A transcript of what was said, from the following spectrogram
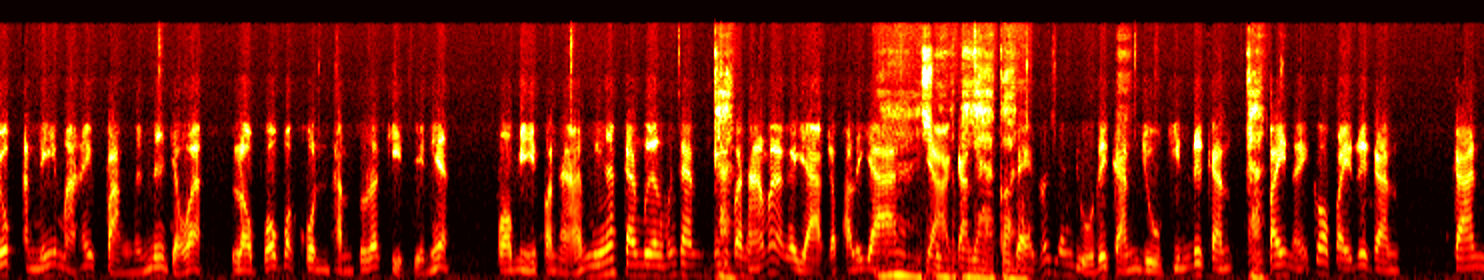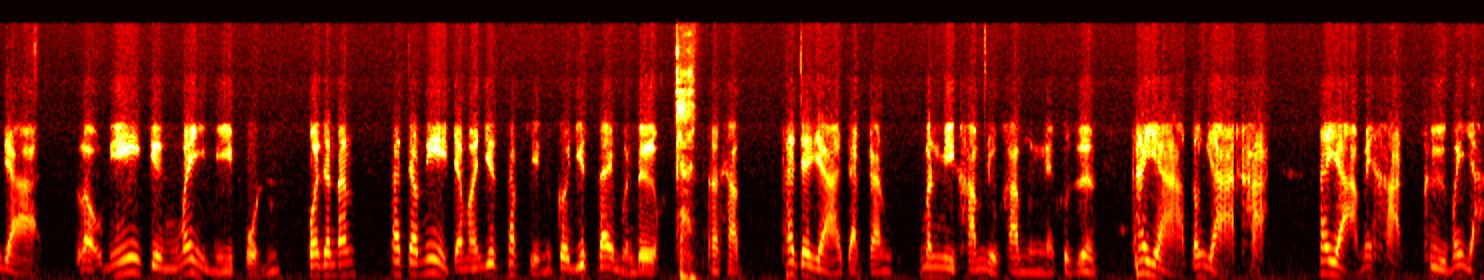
ยกอันนี้มาให้ฟังเนื่องจากว่าเราพบว่าคนทำธุรกิจอย่างเนี้ยพ อมีปัญหา มีนักการเมืองเหมือนกัน มีค่ะปัญหามากก็หย่ากับภรรยาอ่าหชวย่านกันกัไปนหยาก่อนแต่ก็ยังอยู่ด้วยกันอยู่กินด้วยกันค่ะไปไหนก็ไปด้วยกัน การหย่าเหล่านี้จึงไม่มีผล เพราะฉะนั้นถ้าเจ้าหนี้จะมายึดทรัพย์สินก็ยึดได้เหมือนเดิมค่ะนะครับ ถ้าจะหย่าจากกันมันมีคำอยู่คำหนึ่งไงคุณเรื่องถ้าหย่าต้องหย่าขาด ถ้าหย่าไม่ขาดคือไม่หย่า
